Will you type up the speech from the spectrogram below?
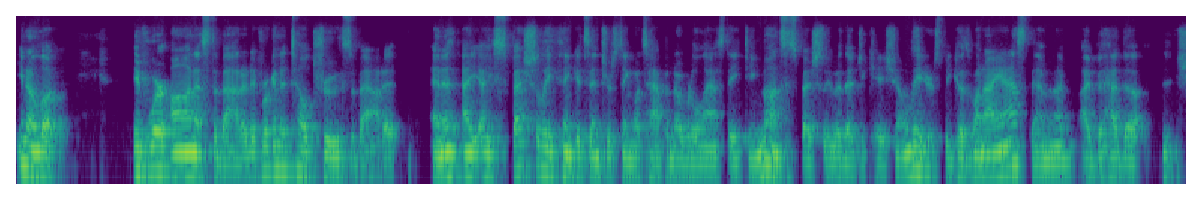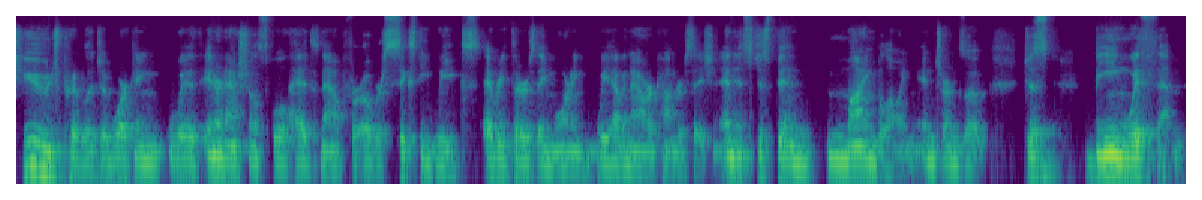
you know, look, if we're honest about it, if we're going to tell truths about it, and I, especially think it's interesting what's happened over the last 18 months, especially with educational leaders, because when I ask them, and I've, I've, had the huge privilege of working with international school heads now for over 60 weeks, every Thursday morning, we have an hour conversation. And it's just been mind blowing in terms of just being with them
